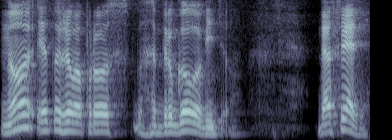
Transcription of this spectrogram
Но это уже вопрос другого видео. До связи!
